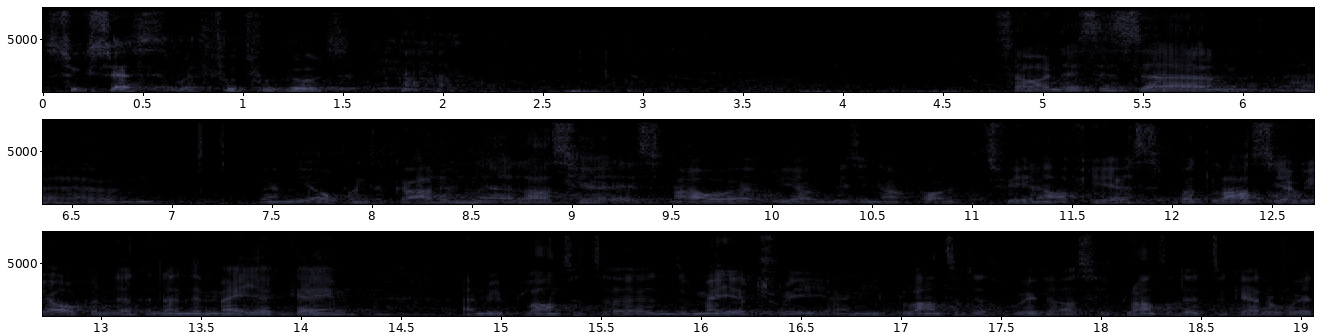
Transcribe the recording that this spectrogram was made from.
success with Food for Good. So this is um, um, when we opened the garden uh, last year. It's now uh, we are busy now for three and a half years. But last year we opened it, and then the mayor came, and we planted uh, the mayor tree, and he planted planted it together with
